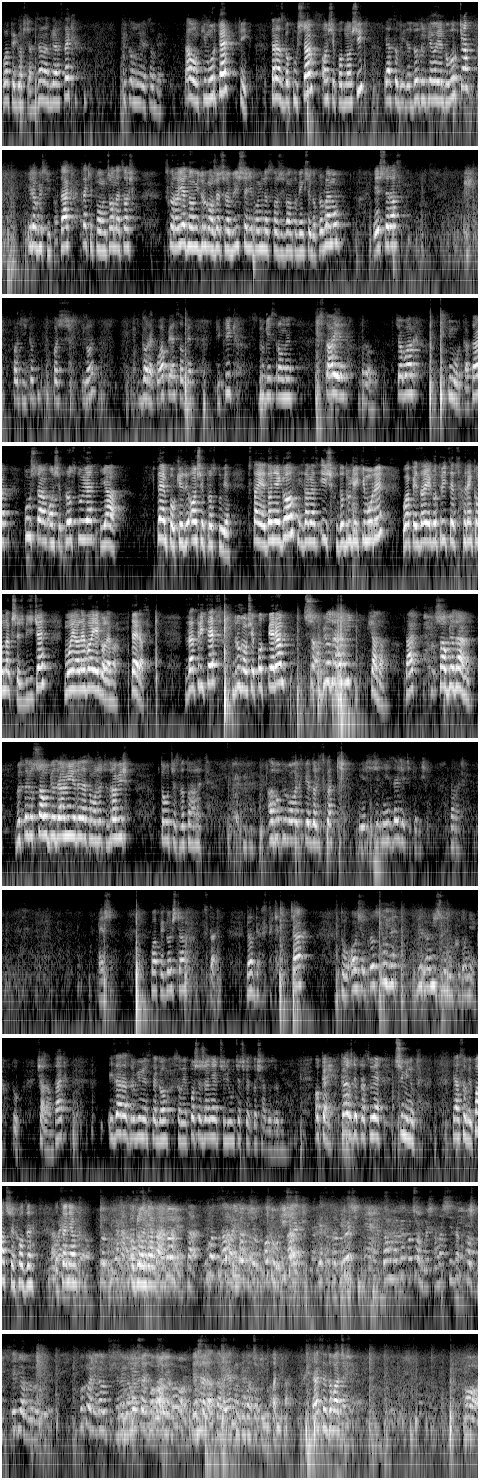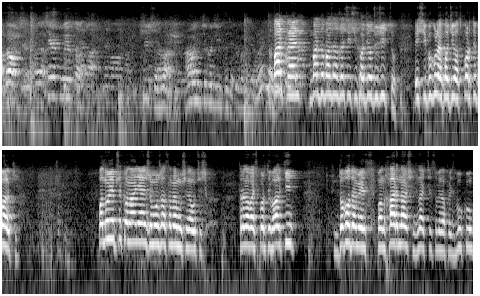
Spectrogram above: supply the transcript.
łapię gościa za nadgarstek, wykonuję sobie całą kimurkę, fik. Teraz go puszczam, on się podnosi, ja sobie idę do drugiego jego łokcia i robię sweepa, tak? Takie połączone coś. Skoro jedną i drugą rzecz robiliście, nie powinno stworzyć wam to większego problemu. Jeszcze raz. Chodź, chodź Igor. Igorek łapie sobie fik fik. Z drugiej strony wstaję, robię ciałach i tak? Puszczam, on się prostuje, ja w tempo, kiedy on się prostuje, wstaję do niego i zamiast iść do drugiej kimury, łapię za jego triceps ręką na krzyż, widzicie? Moja lewa, jego lewa. Teraz za triceps, drugą się podpieram, strzał biodrami, siadam, tak? Strzał biodrami. Bez tego strzału biodrami jedyne co możecie zrobić, to uciec do toalety. Albo próbować spierdolić z klatki, jeśli się z niej znajdziecie kiedyś. Dawaj. Jeszcze. Łapię gościa, wstań. Nadgarstek. Ciach. Tu on się prostuje. Dynamiczny ruch do niego. Tu. Siadam, tak? I zaraz zrobimy z tego sobie poszerzenie, czyli ucieczkę z dosiadu zrobimy. Ok, każdy pracuje 3 minuty. Ja sobie patrzę, chodzę, oceniam, oglądam. Tak, do mnie, tak. O tu, i siadaj. Wiesz co zrobiłeś? Tą nogę pociągłeś, a masz się z niej odbić, z tej biodro robię. Spokojnie, nauczy się. Najważniejsze jest powoli. Jeszcze raz, dawaj, ja chcę zobaczyć. Ja chcę zobaczyć. O, dobrze. Gdzie tu jest dobrze? A oni przychodzili codziennie. Partner, bardzo ważna rzecz, jeśli chodzi o jiu-jitsu. Jeśli w ogóle chodzi o sporty walki. Panuje przekonanie, że można samemu się nauczyć trenować sporty walki. Dowodem jest pan Harnaś, znajdźcie sobie na Facebooku.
